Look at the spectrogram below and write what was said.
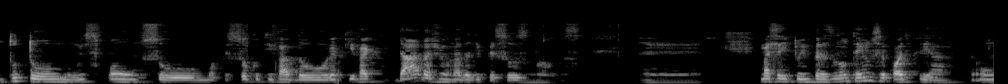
um tutor, um sponsor, uma pessoa cultivadora que vai cuidar da jornada de pessoas novas. É... Mas se a tua empresa não tem, você pode criar. Então,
